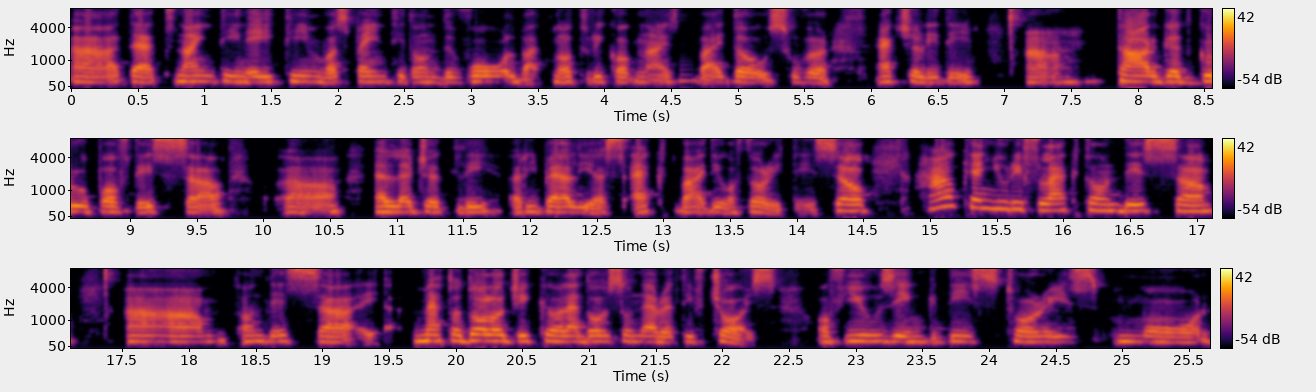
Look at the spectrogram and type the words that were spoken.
uh, that 1918 was painted on the wall but not recognized by those who were actually the uh, target group of this uh, allegedly rebellious act by the authorities. So, how can you reflect on this um, um, on this uh, methodological and also narrative choice of using these stories more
